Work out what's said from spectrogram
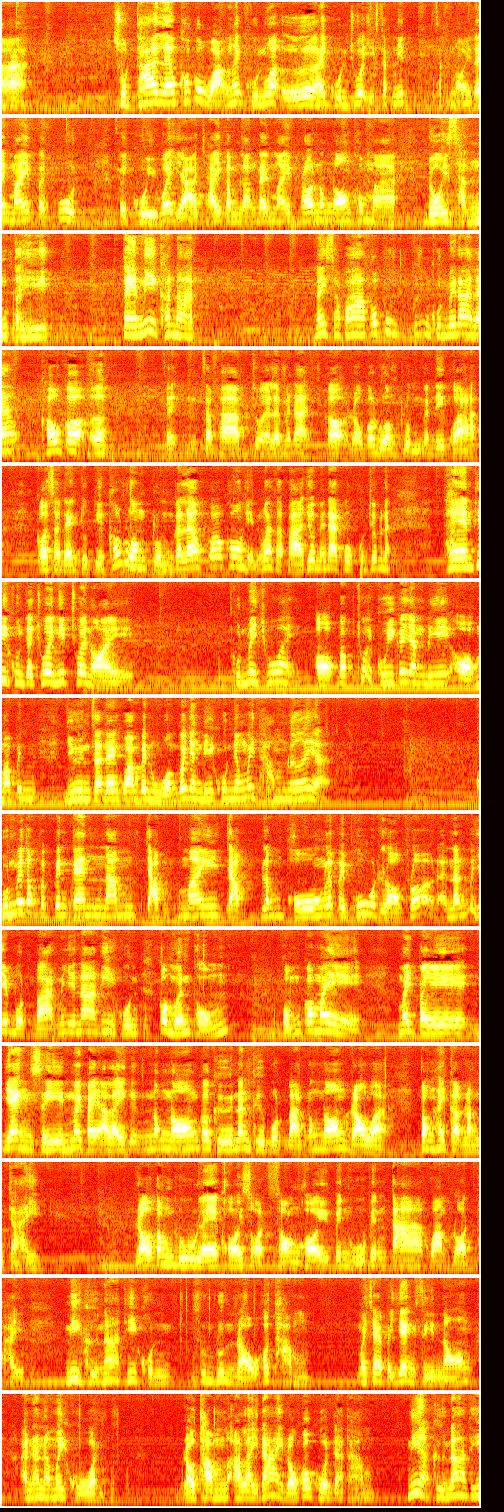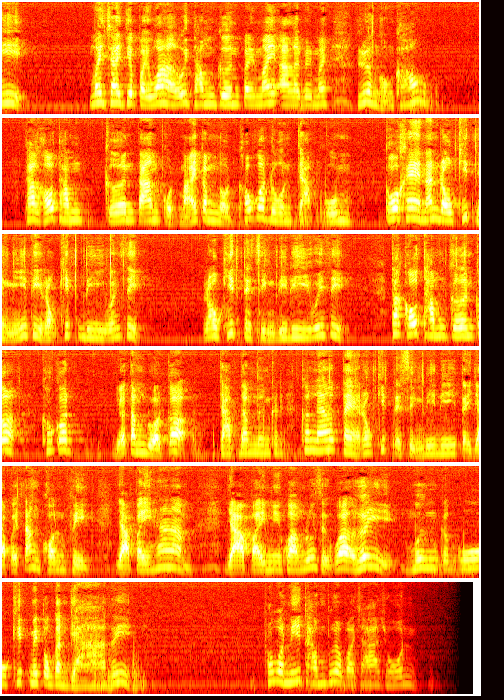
สุดท้ายแล้วเขาก็หวังให้คุณว่าเออ ให้คุณช่วยอีกสักนิดสักหน่อยได้ไหมไปพูด ไปคุยว่าอย่าใช้กำลังได้ไหม เพราะน้องๆเข้ามาโดยสันติแต่นี่ขนาด ในสภาเขาพึ่งพึ่งคุณไม่ได้แล้วเขาก็เออสภาช่วยอะไรไม่ได้ ก็เราก็รวมกลุ่มกันดีกว่า ก็แสดงจุดยืนเขารวมกลุ่มกันแล้วก็เขาเห็นว่าสภาช่วยไม่ได้พวกคุณช่วยไม่ได้ แทนที่คุณจะช่วยนิดช่วยหน่อย คุณไม่ช่วย ออกมาช่วยคุยก็ยังดี ออกมาเป็นยืนแสดงความเป็นห่วงก็ยังดี คุณยังไม่ทำเลยอะคุณไม่ต้องไปเป็นแกนนำจับไม้จับลำโพงแล้วไปพูดหรอกเพราะอันนั้นไม่ใช่บทบาทไม่ใช่หน้าที่คุณก็เหมือนผม ผมก็ไม่ไม่ไปแย่งซีนไม่ไปอะไรน้องๆ ก็คือนั่นคือบทบาทน้องๆ เราอะ ต้องให้กำลังใจ เราต้องดูแลคอยสอดส่องคอยเป็นหูเป็นตาความปลอดภัย นี่คือหน้าที่คนรุ่นรุ่นเราเขาทำ ไม่ใช่ไปแย่งซีนน้อง อันนั้นนะไม่ควร เราทำอะไรได้เราก็ควรจะทำเนี่ยคือหน้าที่ไม่ใช่จะไปว่าเอ้ยทำเกินไปไหมอะไรไปไหมเรื่องของเขา ถ้าเขาทำเกินตามกฎหมายกำหนดเขาก็โดนจับกุม ก็แค่นั้นเราคิดอย่างนี้ที่เราคิดดีไว้สิ เราคิดแต่สิ่งดีๆ ไว้สิ ถ้าเขาทำเกินก็เขาก็เดี๋ยวตำรวจก็จับดำเนินคดีก็แล้วแต่เราคิดแต่สิ่งดีๆ แต่อย่าไปตั้งคอนฟ lict อย่าไปห้าม อย่าไปมีความรู้สึกว่า เฮ้ย มึงกับกูคิดไม่ตรงกันอย่าสิเพราะวันนี้ทำเพื่อประชาชน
